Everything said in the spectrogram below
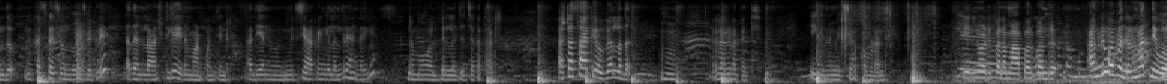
ಒಂದು. ಕಸಕಸಿ ಒಂದು ಹುರಿಬೇಕು ರೀ ಅದನ್ನು ಲಾಸ್ಟಿಗೆ ಇದು ಮಾಡ್ಕೊತೀನಿ ರೀ. ಅದೇನು ಮಿಕ್ಸಿ ಹಾಕಂಗಿಲ್ಲ ರೀ ಹಾಗಾಗಿ ನಮ್ಮ ಅಲ್ಲಿ ಬೆಲ್ಲ ಜಜ್ಜಕತ್ತಾಳ್ರಿ. ಅಷ್ಟ ಸಾಕು ಬೆಲ್ಲದ. ಹ್ಞೂ ರಗಡಕೈತಿ. ಈಗ ಇದನ್ನು ಮಿಕ್ಸಿ ಹಾಕೊಂಬಿಡೋಣ ರೀ ಇಲ್ಲಿ ನೋಡ್ರಿಪ್ಪ ನಮ್ಮ ಆಪರ್ ಬಂದರು. ಅಂಗಡಿ ಹೋಗಿ ಬಂದ್ರಿ ಮತ್ತೆ ನೀವು?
